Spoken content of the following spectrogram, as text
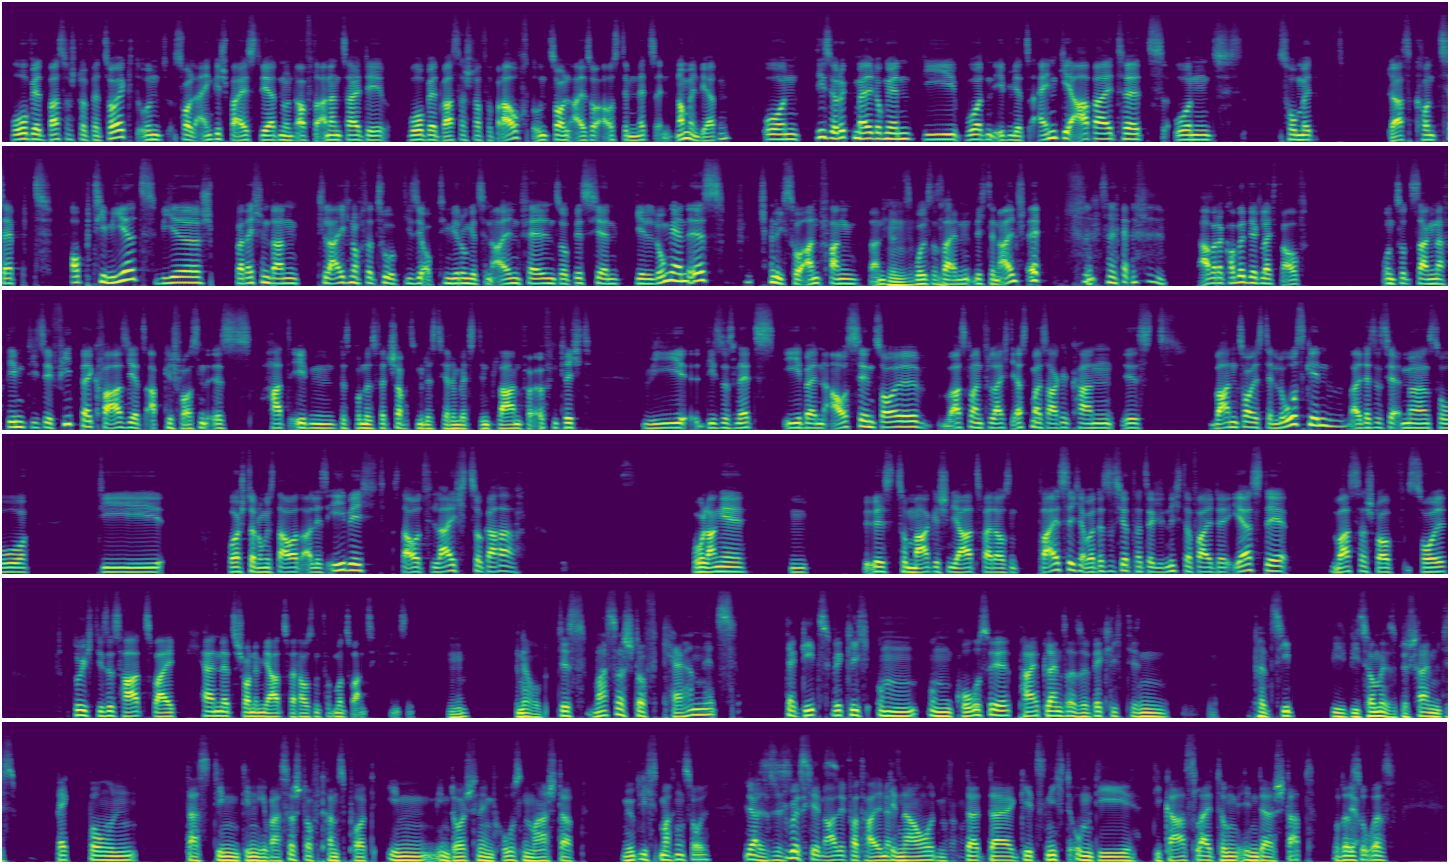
wo wird Wasserstoff erzeugt und soll eingespeist werden und auf der anderen Seite, wo wird Wasserstoff verbraucht und soll also aus dem Netz entnommen werden. Und diese Rückmeldungen, die wurden eben jetzt eingearbeitet und somit das Konzept optimiert. Wir sprechen dann gleich noch dazu, ob diese Optimierung jetzt in allen Fällen so ein bisschen gelungen ist. Ich kann nicht so anfangen, dann wird es mhm. wohl so sein, nicht in allen Fällen. Aber da kommen wir gleich drauf. Und sozusagen, nachdem diese Feedback-Phase jetzt abgeschlossen ist, hat eben das Bundeswirtschaftsministerium jetzt den Plan veröffentlicht, wie dieses Netz eben aussehen soll. Was man vielleicht erstmal sagen kann, ist, wann soll es denn losgehen? Weil das ist ja immer so die Vorstellung, es dauert alles ewig, es dauert vielleicht sogar so lange hm, bis zum magischen Jahr 2030, aber das ist hier tatsächlich nicht der Fall. Der erste Wasserstoff soll durch dieses H2-Kernnetz schon im Jahr 2025 fließen. Mhm. Genau, das Wasserstoffkernnetz, da geht es wirklich um, um große Pipelines, also wirklich den Prinzip, wie, wie soll man das beschreiben, das Backbone, das den, den Wasserstofftransport im, in Deutschland im großen Maßstab möglichst machen soll. Ja, also das ist jetzt, Verteilnetz. Genau, da, da geht es nicht um die, die Gasleitung in der Stadt oder ja. sowas,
